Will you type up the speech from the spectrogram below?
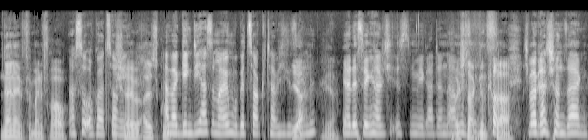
Nein, nein, für meine Frau. Ach so, oh Gott, Ich sorry. schreibe alles gut. Aber gegen die hast du mal irgendwo gezockt, habe ich gesehen. ja, ne? ja. Ja, deswegen ich, ist mir gerade der Name Schlag den gekommen. Star. Ich wollte gerade schon sagen.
